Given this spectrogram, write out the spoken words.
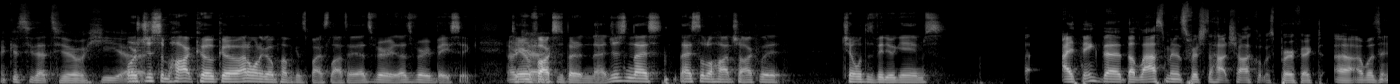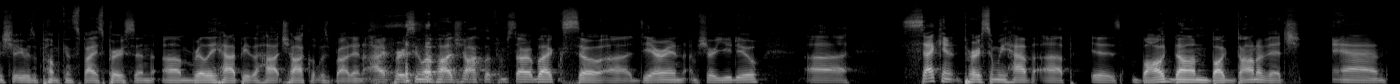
I could see that too. He uh, Or it's just some hot cocoa. I don't want to go pumpkin spice latte. That's very that's very basic. Okay. Fox is better than that. Just a nice nice little hot chocolate, chilling with his video games. I think that the last minute switch to hot chocolate was perfect. Uh, I wasn't sure he was a pumpkin spice person. I'm really happy the hot chocolate was brought in. I personally love hot chocolate from Starbucks. So, uh, De'Aaron, I'm sure you do. Uh, second person we have up is Bogdan Bogdanovich. And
